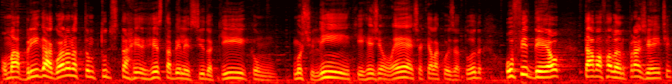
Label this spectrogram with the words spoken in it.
Uma briga, agora nós tudo está restabelecido aqui, com Mochilink, região oeste, aquela coisa toda. O Fidel estava falando pra gente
